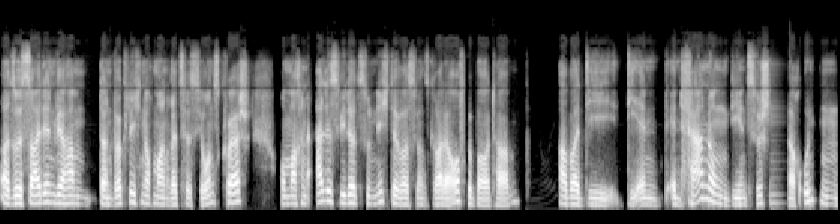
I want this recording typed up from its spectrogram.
Also es sei denn, wir haben dann wirklich nochmal einen Rezessionscrash und machen alles wieder zunichte, was wir uns gerade aufgebaut haben. Aber die, die Entfernungen, die inzwischen nach unten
